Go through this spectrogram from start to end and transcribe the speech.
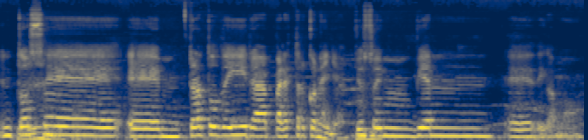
Entonces eh, trato de ir a- para estar con ella. Yo soy bien, eh, digamos,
